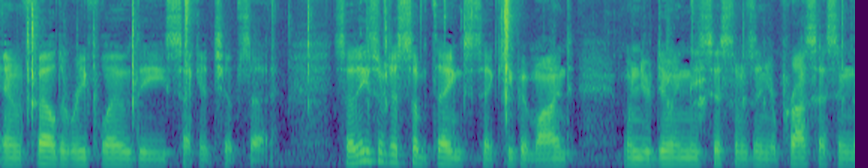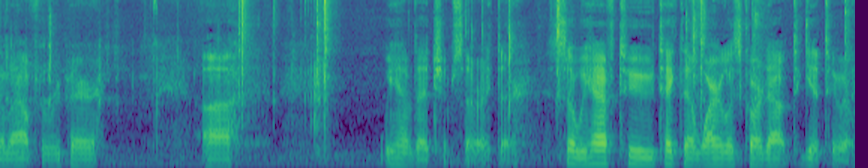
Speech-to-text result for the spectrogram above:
and fail to reflow the second chipset. So these are just some things to keep in mind when you're doing these systems and you're processing them out for repair. Uh, we have that chipset right there. So we have to take that wireless card out to get to it.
